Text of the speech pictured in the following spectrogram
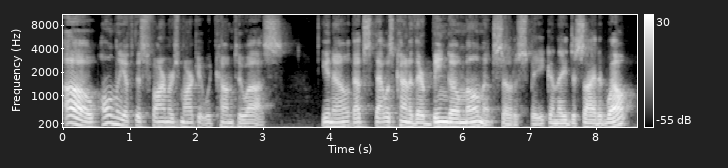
Oh, only if this farmers market would come to us." You know, that's that was kind of their bingo moment, so to speak, and they decided, well,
